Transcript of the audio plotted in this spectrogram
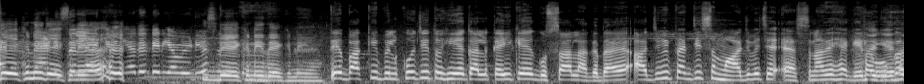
ਦੇਖਣੀ ਦੇਖਣੀ ਹੈ। ਤੇ ਤੇਰੀਆਂ ਵੀਡੀਓਜ਼ ਦੇਖਣੀ ਦੇਖਣੀ ਹੈ। ਤੇ ਬਾਕੀ ਬਿਲਕੁਲ ਜੀ ਤੁਸੀਂ ਇਹ ਗੱਲ ਕਹੀ ਕਿ ਗੁੱਸਾ ਲੱਗਦਾ ਹੈ। ਅੱਜ ਵੀ ਭੈਣ ਜੀ ਸਮਾਜ ਵਿੱਚ ਇਸ ਤਰ੍ਹਾਂ ਦੇ ਹੈਗੇ ਲੋਕ।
